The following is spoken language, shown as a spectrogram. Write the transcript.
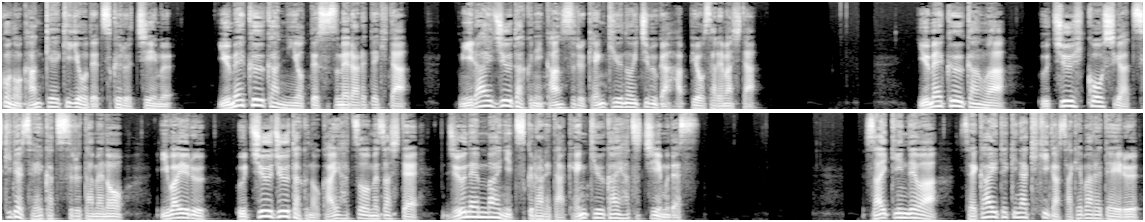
15の関係企業で作るチーム、夢空間によって進められてきた未来住宅に関する研究の一部が発表されました。夢空間は宇宙飛行士が月で生活するための、いわゆる宇宙住宅の開発を目指して10年前に作られた研究開発チームです。最近では世界的な危機が叫ばれている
